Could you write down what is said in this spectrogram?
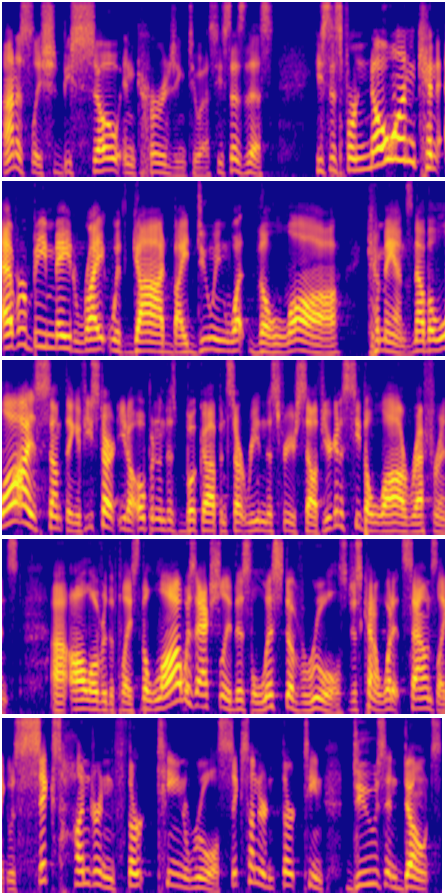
honestly should be so encouraging to us. He says this He says, For no one can ever be made right with God by doing what the law commands. Now, the law is something, if you start, you know, opening this book up and start reading this for yourself, you're going to see the law referenced uh, all over the place. The law was actually this list of rules, just kind of what it sounds like. It was 613 rules, 613 do's and don'ts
